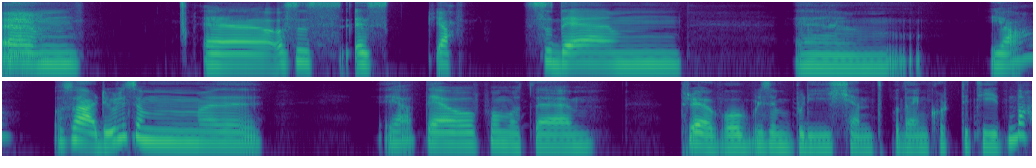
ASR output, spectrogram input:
um, uh, og så Ja. Så det um, Ja. Og så er det jo liksom eh, Ja, det å på en måte prøve å liksom bli kjent på den korte tiden, da.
